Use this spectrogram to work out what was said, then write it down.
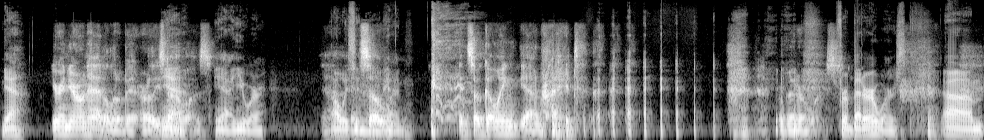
yeah. you're in your own head a little bit, or at least Yeah. I was. Yeah, you were Yeah. always and in so, your own head. And so going, yeah, right. For better or worse. For better or worse. Um,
